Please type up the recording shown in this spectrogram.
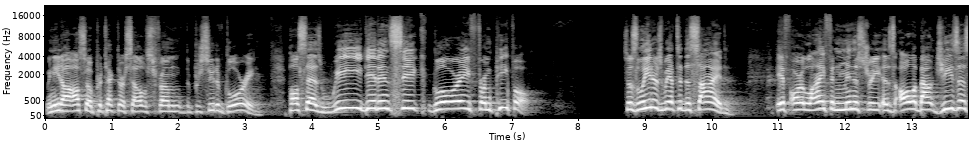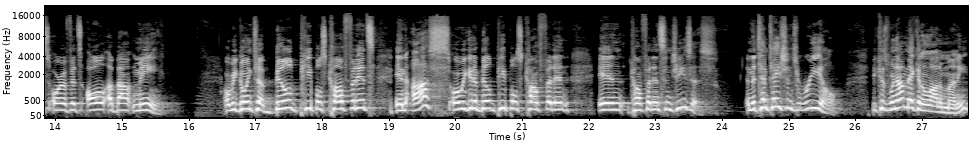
We need to also protect ourselves from the pursuit of glory. Paul says, We didn't seek glory from people. So, as leaders, we have to decide if our life and ministry is all about Jesus or if it's all about me. Are we going to build people's confidence in us or are we going to build people's confidence in, confidence in Jesus? And the temptation's real because we're not making a lot of money.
